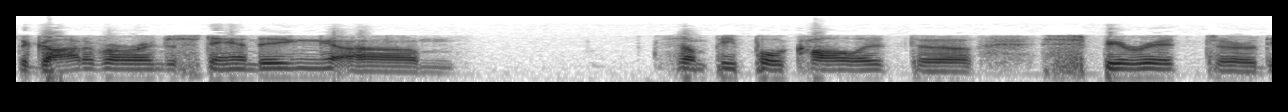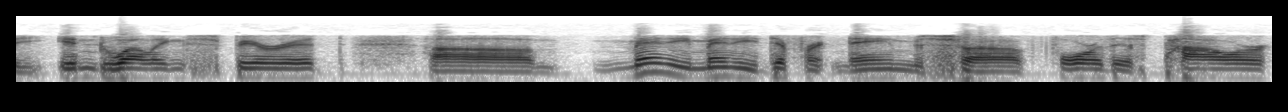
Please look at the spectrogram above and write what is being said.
the God of our understanding. Um, some people call it uh, spirit or the indwelling spirit. Um, many, many different names uh, for this power,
